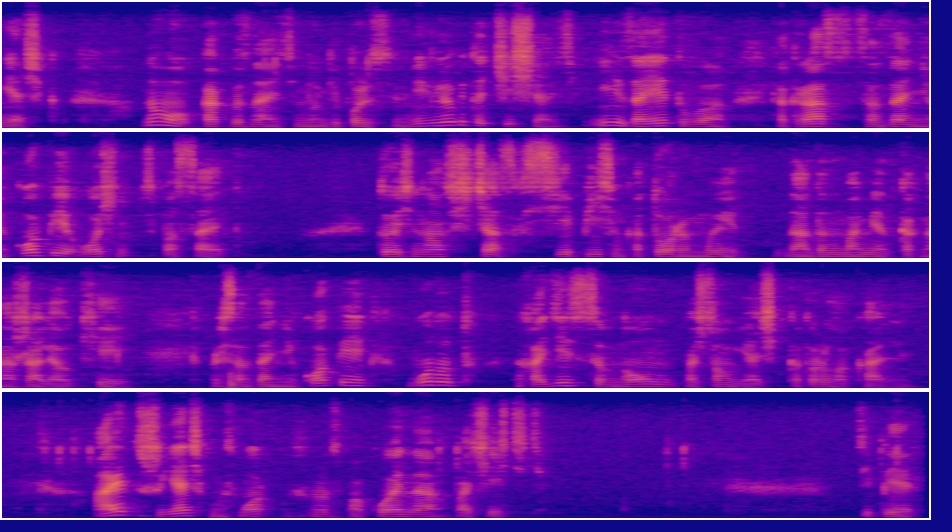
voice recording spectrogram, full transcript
ящик. Но, как вы знаете, многие пользователи не любят очищать, и из-за этого как раз создание копии очень спасает. То есть у нас сейчас все письма, которые мы на данный момент, как нажали ОК при создании копии, будут находиться в новом почтовом ящике, который локальный. А этот же ящик мы сможем спокойно почистить. Теперь,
